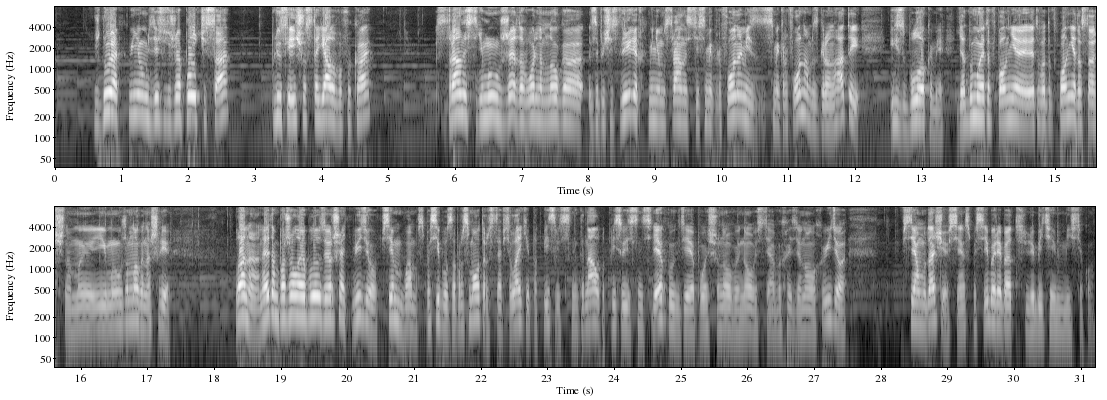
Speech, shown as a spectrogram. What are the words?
Жду я как минимум здесь уже полчаса. Плюс я еще стоял в АФК. Странности мы уже довольно много запечатлели, как минимум странности с микрофонами, с микрофоном, с гранатой и с блоками. Я думаю, это вполне, этого вполне достаточно, мы, и мы уже много нашли. Ладно, на этом, пожалуй, я буду завершать видео. Всем вам спасибо за просмотр, ставьте лайки, подписывайтесь на канал, подписывайтесь на телегу, где я пощу новые новости о выходе новых видео. Всем удачи, всем спасибо, ребят, любите мистику.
